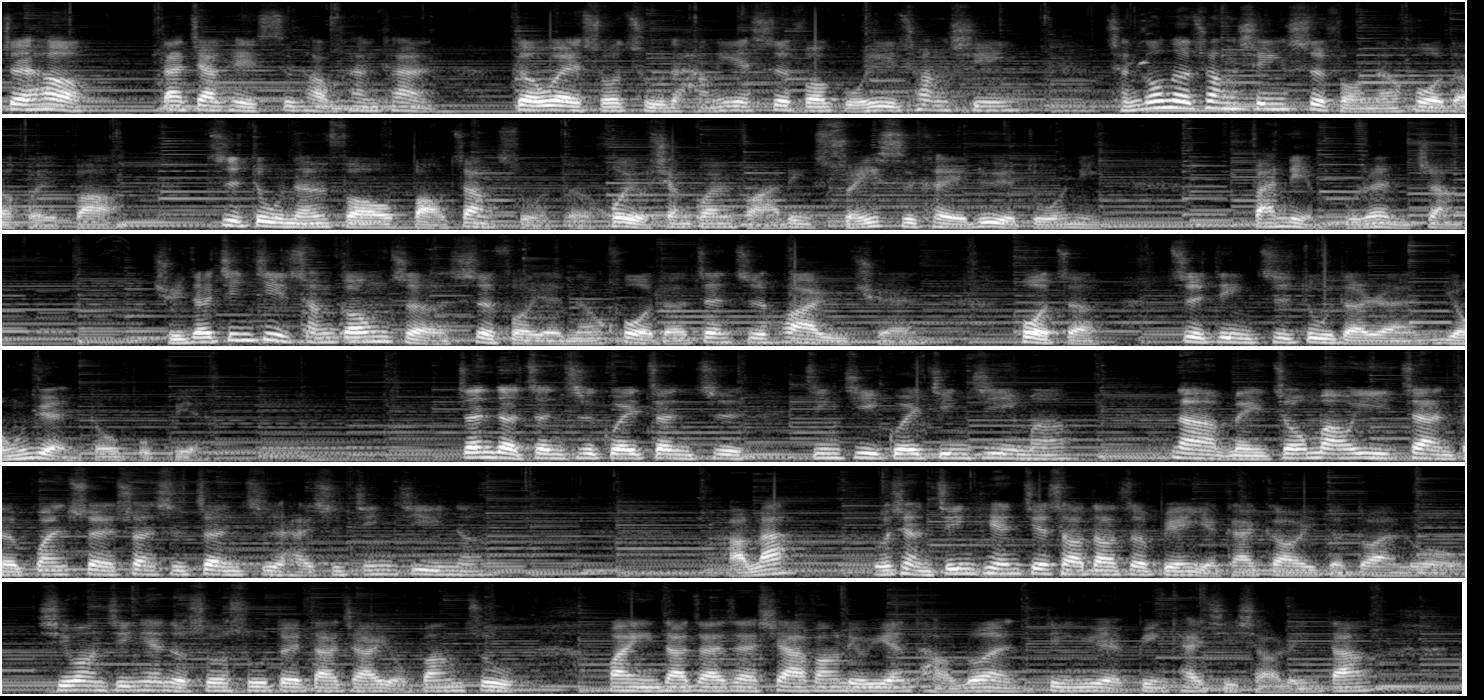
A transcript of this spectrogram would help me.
最后，大家可以思考看看，各位所处的行业是否鼓励创新？成功的创新是否能获得回报？制度能否保障所得？或有相关法令随时可以掠夺你，翻脸不认账？取得经济成功者是否也能获得政治话语权？或者？制定制度的人永远都不变。真的政治归政治，经济归经济吗？那美洲贸易战的关税算是政治还是经济呢？好啦，我想今天介绍到这边也该告一个段落。希望今天的说书对大家有帮助。欢迎大家在下方留言讨论、订阅并开启小铃铛。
